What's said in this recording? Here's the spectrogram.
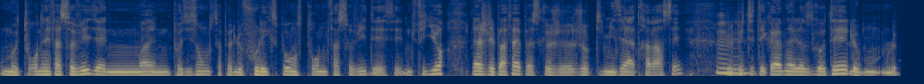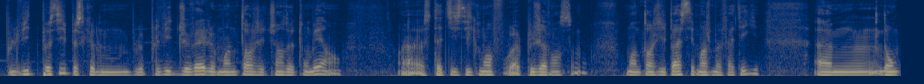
ou me tourner face au vide. Il y a une, ouais, une position qui s'appelle le full expo, on se tourne face au vide et c'est une figure. Là, je l'ai pas fait parce que j'optimisais la traversée. Le Mhm. but était quand même d'aller de ce côté le, le plus vite possible parce que le, le plus vite je vais, le moins de temps j'ai de chance de tomber. hein. Voilà, statistiquement, plus j'avance, moins de temps j'y passe et moins je me fatigue. Euh, donc,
